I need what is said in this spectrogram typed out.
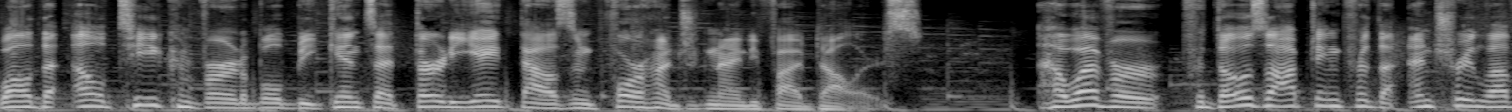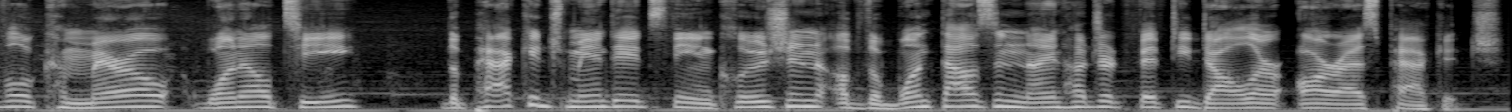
while the LT convertible begins at $38,495. However, for those opting for the entry-level Camaro 1LT, the package mandates the inclusion of the $1,950 RS package.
